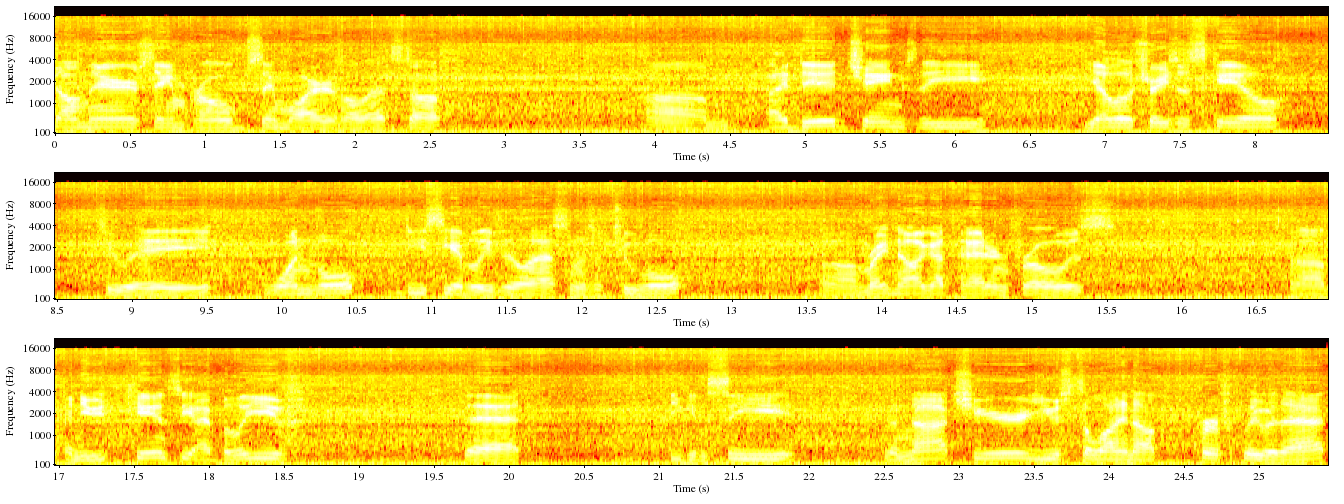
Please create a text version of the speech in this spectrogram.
down there, same probe, same wires, all that stuff. Um, I did change the yellow traces scale to a 1 volt DC. I believe the last one was a 2 volt. Um, right now I got the pattern froze. Um, and you can see, I believe, that you can see the notch here used to line up perfectly with that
